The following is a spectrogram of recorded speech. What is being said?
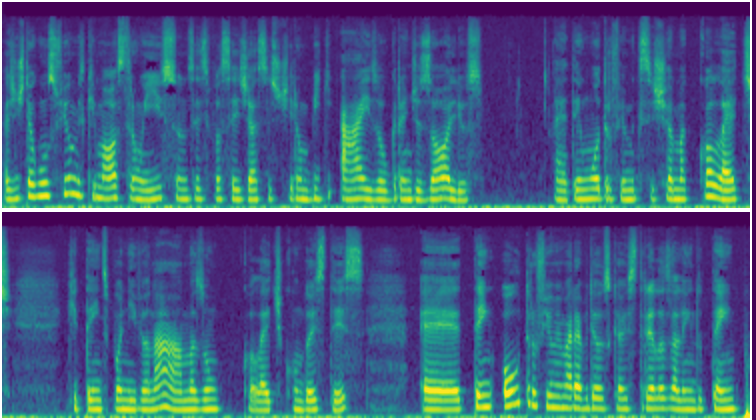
A gente tem alguns filmes que mostram isso. Não sei se vocês já assistiram Big Eyes ou Grandes Olhos. É, tem um outro filme que se chama Colette, que tem disponível na Amazon. Colette com dois T's. É, tem outro filme maravilhoso que é o Estrelas Além do Tempo,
